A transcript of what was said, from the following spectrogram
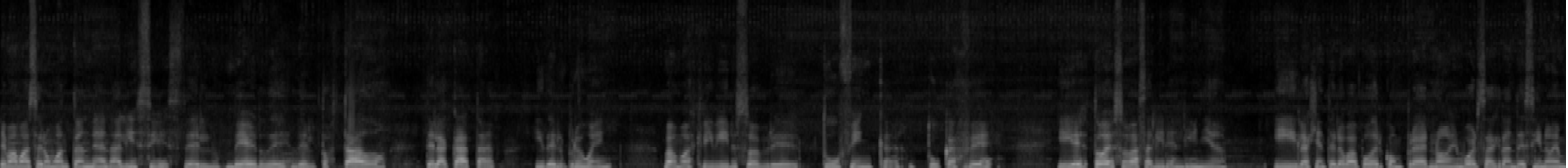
Le vamos a hacer un montón de análisis del verde, Wow. del tostado, de la cata y del brewing. Vamos a escribir sobre tu finca, tu café. Y todo eso va a salir en línea. y la gente lo va a poder comprar no en bolsas grandes, sino en,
